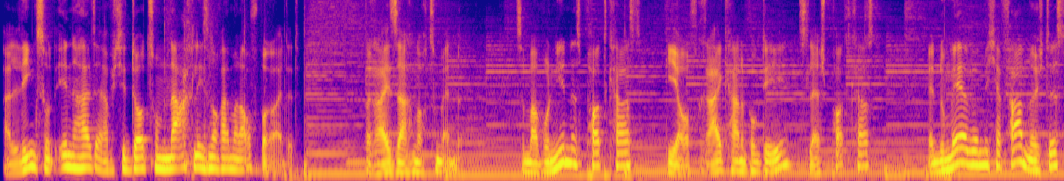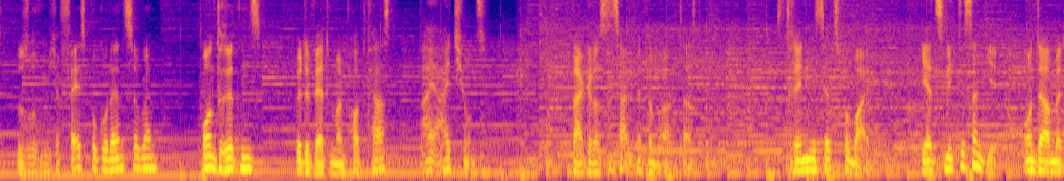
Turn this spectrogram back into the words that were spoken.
Alle Links und Inhalte habe ich dir dort zum Nachlesen noch einmal aufbereitet. Drei Sachen noch zum Ende. Zum Abonnieren des Podcasts gehe auf reikane.de slash podcast. Wenn du mehr über mich erfahren möchtest, besuche mich auf Facebook oder Instagram. Und drittens, bitte werte meinen Podcast bei iTunes. Danke, dass du Zeit mit verbracht hast. Das Training ist jetzt vorbei. Jetzt liegt es an dir. Und damit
